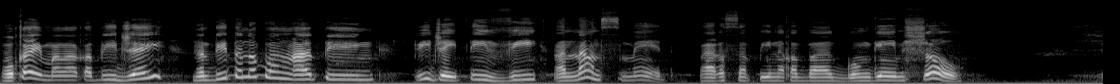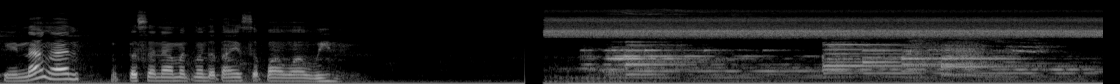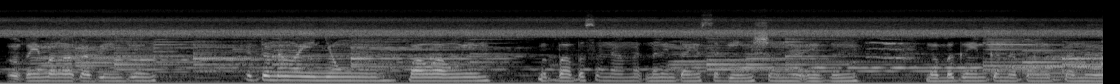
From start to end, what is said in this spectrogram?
Okay, mga ka-PJ, nandito na po ang ating PJ TV announcement para sa pinakabagong game show. Kailangan, magpasalamat muna tayo sa Pawawin. Okay mga ka-PJ, ito na ngayon yung Pawawin magpapasalamat na rin tayo sa game show na ito. Babagayin ka na tayo pa na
